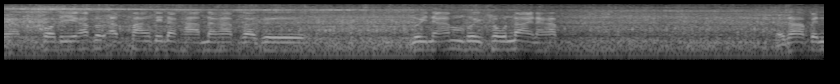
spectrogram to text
นะครับก็ดีครับรถอัดฟางติดนาคามนะครับ ก็คือลุยน้ำลุยโคลนได้นะครับ แต่ถ้าเป็น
